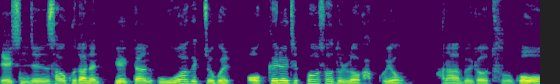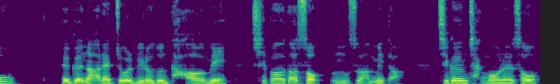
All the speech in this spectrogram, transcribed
네, 신진서 구단은 일단 우하기 쪽을 어깨를 짚어서 눌러갔고요. 하나 밀어두고 흑은 아래쪽을 밀어둔 다음에 치받아서 응수합니다. 지금 장면에서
